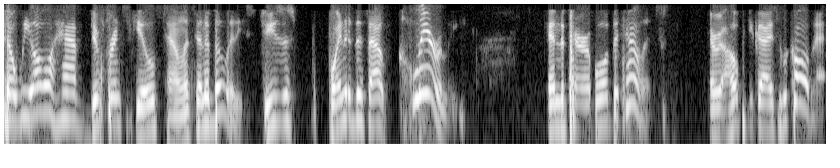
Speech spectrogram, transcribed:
So we all have different skills, talents, and abilities. Jesus pointed this out clearly in the parable of the talents. I hope you guys recall that.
